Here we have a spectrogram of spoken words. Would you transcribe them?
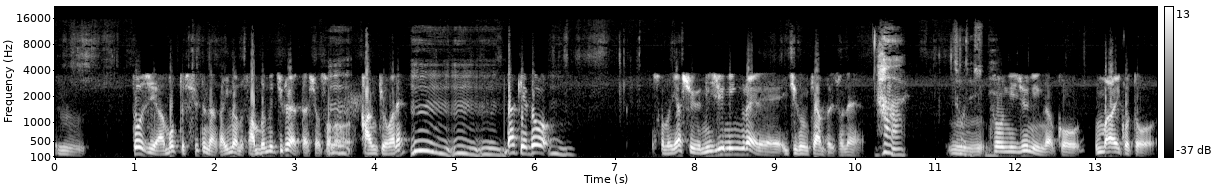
うん、当時はもっと施設なんか今の3分の1ぐらいだったでしょ、その環境がね。うんうんうん、だけど、うん、その野手20人ぐらいで1軍キャンプですよね。はい。うん、そ、ね、その20人がこう、うまいこと、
